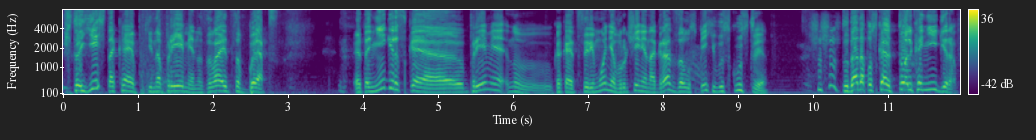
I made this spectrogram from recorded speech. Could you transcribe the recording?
что есть такая кинопремия, называется БЭТ. Это нигерская э, премия, ну, какая-то церемония вручения наград за успехи в искусстве. Туда допускают только нигеров,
